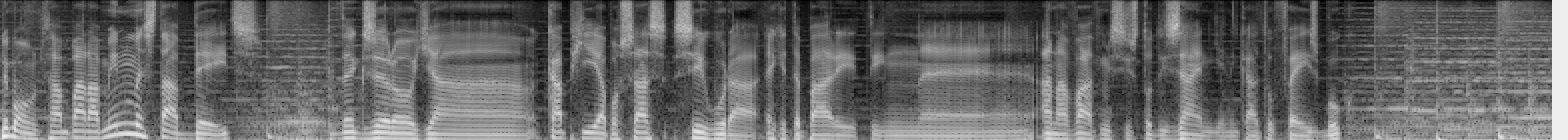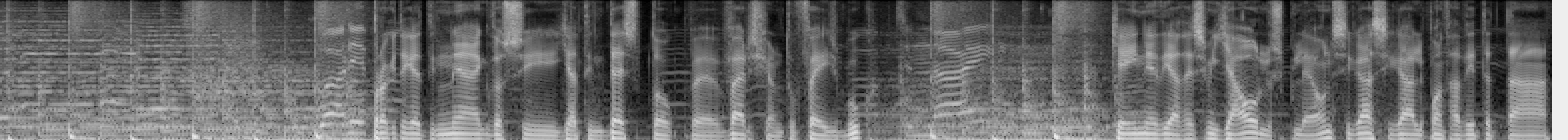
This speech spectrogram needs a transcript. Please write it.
Λοιπόν, θα παραμείνουμε στα updates. Δεν ξέρω για κάποιοι από εσάς σίγουρα έχετε πάρει την ε, αναβάθμιση στο design γενικά του Facebook. Πρόκειται για τη νέα έκδοση για την desktop ε, version του Facebook και είναι διαθέσιμη για όλους πλέον. Σιγά σιγά λοιπόν θα δείτε τα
